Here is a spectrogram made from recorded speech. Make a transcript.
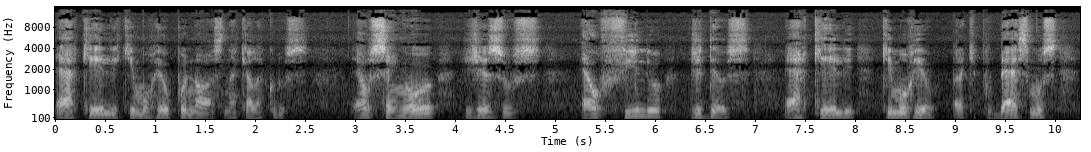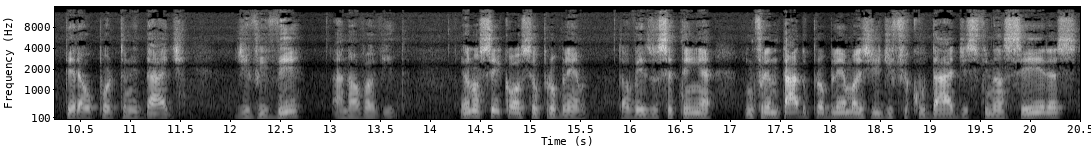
é aquele que morreu por nós naquela cruz. É o Senhor Jesus, é o Filho de Deus, é aquele que morreu para que pudéssemos ter a oportunidade de viver a nova vida. Eu não sei qual é o seu problema, talvez você tenha enfrentado problemas de dificuldades financeiras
